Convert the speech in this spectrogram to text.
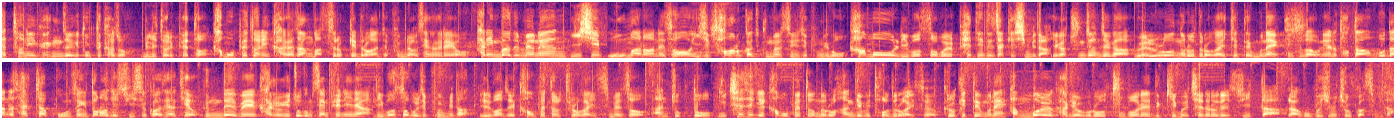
패턴이 굉장히 독특하죠? 밀리터리 패턴 카모 패턴이 가장 맛스럽게 들어간 제품이라고 생각을 해요. 할인받으면 은 25만 원에서 24만 원까지 구매할 수 있는 제품이고 카모 리버서블 패디드 자켓입니다. 얘가 충전재가 웰론으로 들어가 있기 때문에 구스다운이나 덕다운보다는 살짝 보온성이 떨어질 수 있을 거라 생각해요. 근데 왜 가격이 조금 센 편이냐? 리버서블 제품입니다. 일반적인 카모 패턴으로 들어가 있으면서 안쪽도 무채색의 카모 패턴으로 한 겹이 더 들어가 있어요. 그렇기 때문에 한 벌 가격으로 두 벌의 느낌을 제대로 낼 수 있다라고 보시면 좋을 것 같습니다.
